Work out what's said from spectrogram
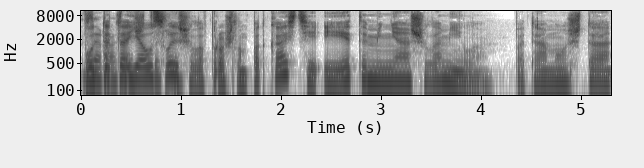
Вот это я штуки. услышала в прошлом подкасте, и это меня ошеломило. Потому что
